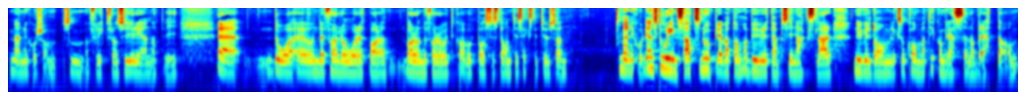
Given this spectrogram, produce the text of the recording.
människor som, som flytt från Syrien. Att vi eh, då eh, under förra året, bara, bara under förra året gav uppehållstillstånd till 60 000 människor. Det är en stor insats och de upplever att de har burit den på sina axlar. Nu vill de liksom komma till kongressen och berätta om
